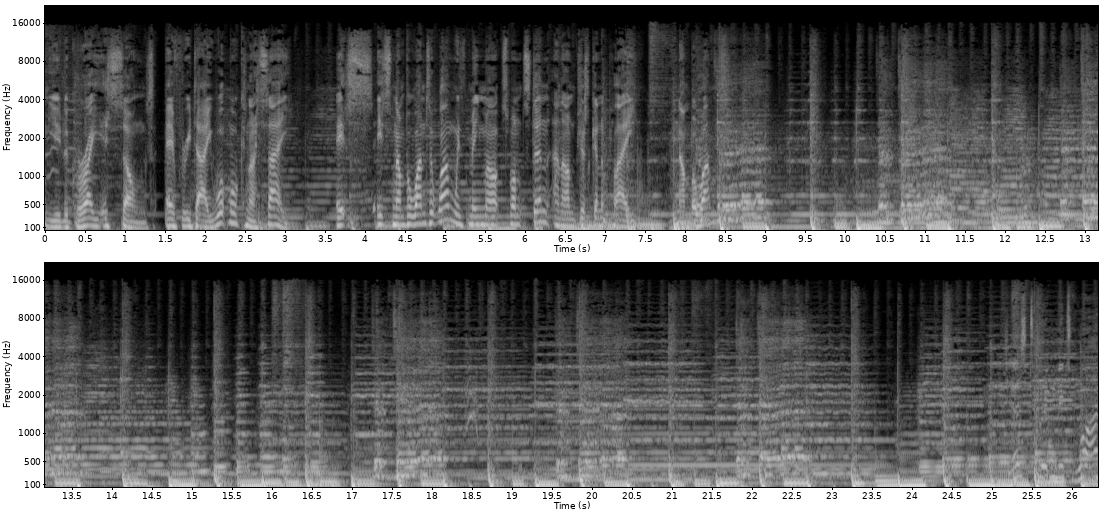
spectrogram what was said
you the greatest songs every day. What more can I say? It's it's number one to one with me, Mark Swanston, and I'm just going to play number one. Just admit why.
